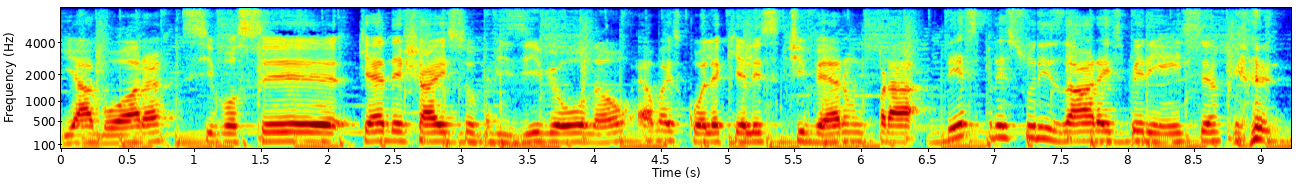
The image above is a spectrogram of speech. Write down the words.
e agora, se você quer deixar isso visível ou não, é uma escolha que eles tiveram para despressurizar a experiência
